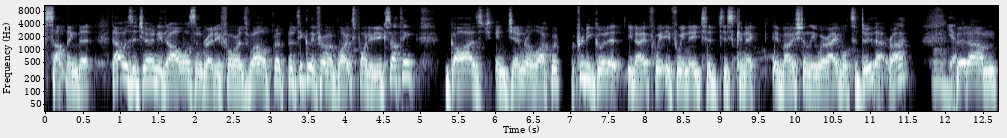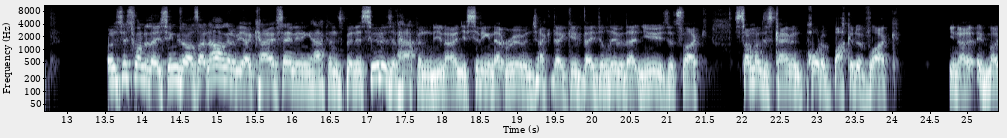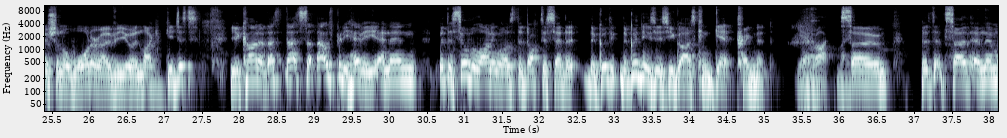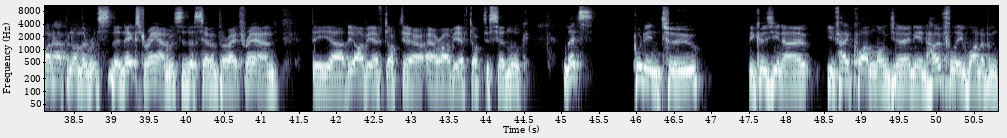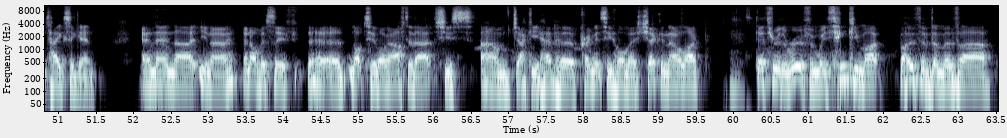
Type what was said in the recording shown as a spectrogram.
something that that was a journey that I wasn't ready for as well, but particularly from a bloke's point of view, because I think guys in general, like we're pretty good at, you know, if we if we need to disconnect emotionally, we're able to do that, right? Yeah. But um, it was just one of those things where I was like, no, I'm going to be okay if anything happens. But as soon as it happened, you know, and you're sitting in that room and Jack, they give they deliver that news, it's like someone just came and poured a bucket of like you know emotional water over you. And like you just you kind of that's that's that was pretty heavy. And then but the silver lining was the doctor said that the good the good news is you guys can get pregnant. Yeah, right. so but- so and then what happened on the the next round which is the seventh or eighth round the uh, the IVF doctor our, our IVF doctor said look let's put in two because you know you've had quite a long journey and hopefully one of them takes again and then, uh, you know, and obviously, if, uh, not too long after that, she's um, Jacqui had her pregnancy hormones checked, and they were like, they're through the roof, and we think you might both of them have, uh,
